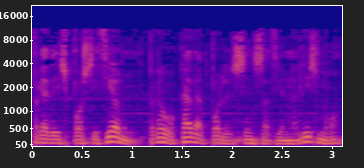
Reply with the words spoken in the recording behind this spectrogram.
predisposición provocada por el sensacionalismo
